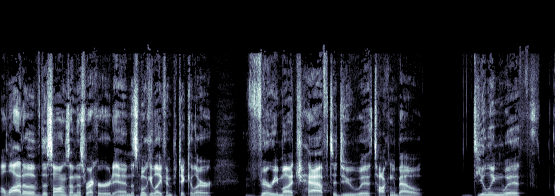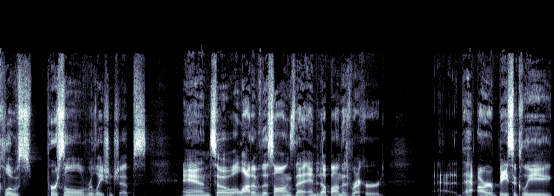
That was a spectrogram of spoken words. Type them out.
a lot of the songs on this record and the Smoky Life in particular very much have to do with talking about dealing with close personal relationships. And so a lot of the songs that ended up on this record uh, are basically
